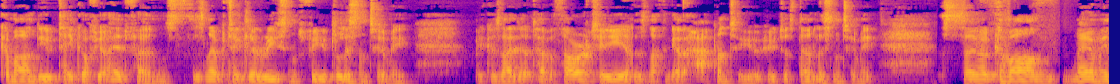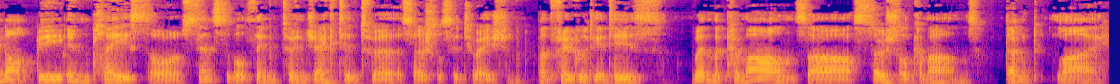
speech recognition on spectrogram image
command you take off your headphones, there's no particular reason for you to listen to me because I don't have authority and there's nothing going to happen to you if you just don't listen to me. So command may or may not be in place or sensible thing to inject into a social situation, but frequently it is when the commands are social commands, don't lie,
